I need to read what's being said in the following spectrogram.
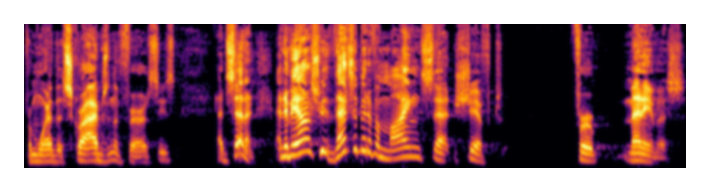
from where the scribes and the Pharisees had set it. And to be honest with you, that's a bit of a mindset shift for many of us.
